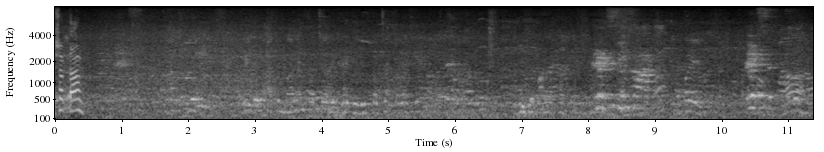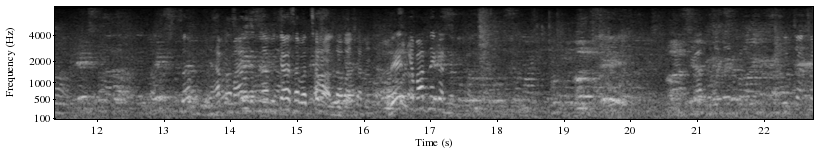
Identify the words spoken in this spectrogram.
शकता? यहाँ पे कितना भी क्या सब अच्छा माल। रेट के बात नहीं करनी। अच्छा अच्छा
